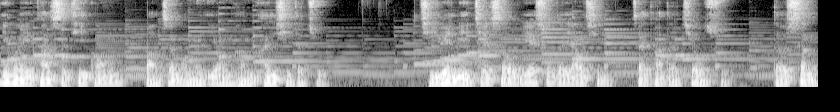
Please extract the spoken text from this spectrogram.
因为他是提供保证我们永恒安息的主。祈愿你接受耶稣的邀请，在他的救赎、得胜、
